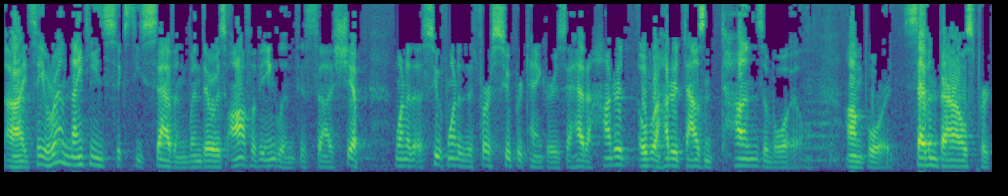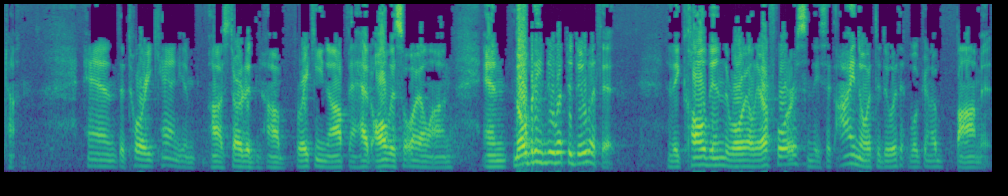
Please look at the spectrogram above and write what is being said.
uh, I'd say, around 1967 when there was off of England this uh, ship one of the one of the first super tankers that had 100 over 100,000 tons of oil on board, seven barrels per ton. And the Torrey Canyon uh, started uh, breaking up and had all this oil on, and nobody knew what to do with it. And they called in the Royal Air Force, and they said, I know what to do with it. We're going to bomb it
